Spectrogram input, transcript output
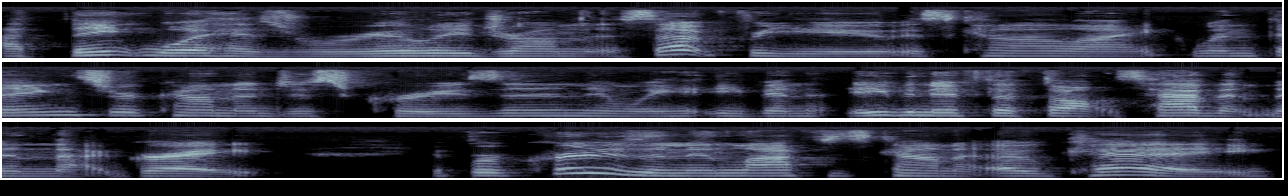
I think what has really drummed this up for you is kind of like when things are kind of just cruising and we even even if the thoughts haven't been that great, if we're cruising and life is kind of okay,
